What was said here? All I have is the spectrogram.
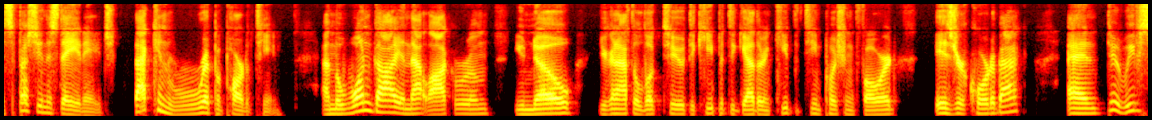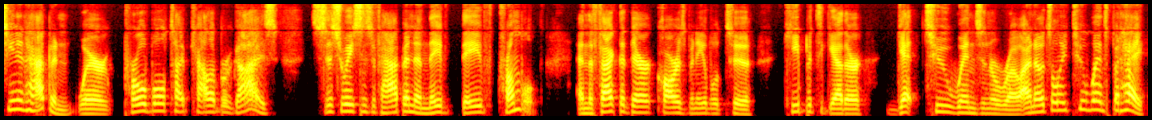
especially in this day and age that can rip apart a team. And the one guy in that locker room, you know, you're going to have to look to to keep it together and keep the team pushing forward is your quarterback. And dude, we've seen it happen where Pro Bowl type caliber guys, situations have happened and they've they've crumbled. And the fact that Derek Carr has been able to keep it together, get two wins in a row. I know it's only two wins, but hey,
